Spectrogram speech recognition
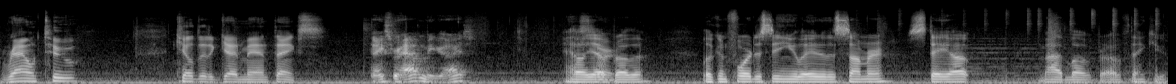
Round two. Killed it again, man. Thanks. Thanks for having me, guys. no. Hell yeah, sir. brother. Looking forward to seeing you later this summer. Stay up. Mad love, bro. Thank you.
